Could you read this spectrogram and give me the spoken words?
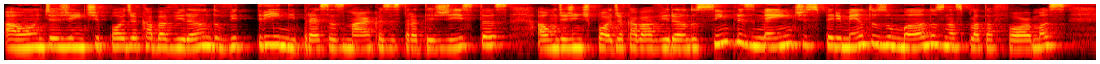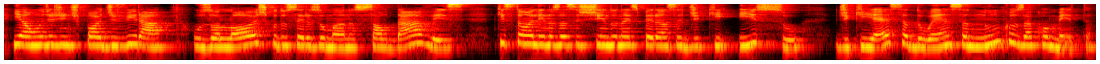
aonde a gente pode acabar virando vitrine para essas marcas estrategistas, aonde a gente pode acabar virando simplesmente experimentos humanos nas plataformas e aonde a gente pode virar o zoológico dos seres humanos saudáveis que estão ali nos assistindo na esperança de que isso, de que essa doença nunca os acometa.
